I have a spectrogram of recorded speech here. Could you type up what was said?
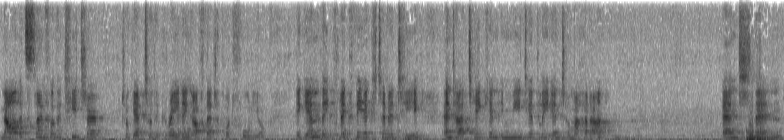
Now it's time for the teacher to get to the grading of that portfolio. Again, they click the activity and are taken immediately into Mahara and then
